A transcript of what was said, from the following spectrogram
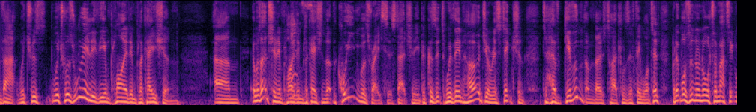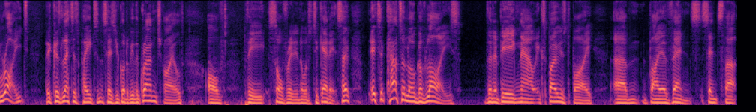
that, which was which was really the implied implication um, it was actually an implied Yes. implication that the Queen was racist, actually, because it's within her jurisdiction to have given them those titles if they wanted, but it wasn't an automatic right because letters patent says you've got to be the grandchild of the sovereign in order to get it. So it's a catalogue of lies that are being now exposed by um, by events since that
